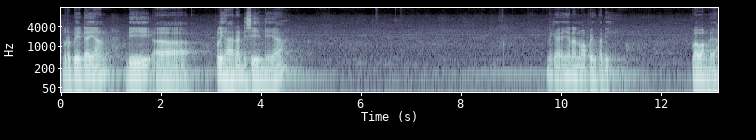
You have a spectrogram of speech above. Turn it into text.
berbeda yang dipelihara di sini ya. Ini kayaknya nanam apa itu tadi? Bawang ya.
